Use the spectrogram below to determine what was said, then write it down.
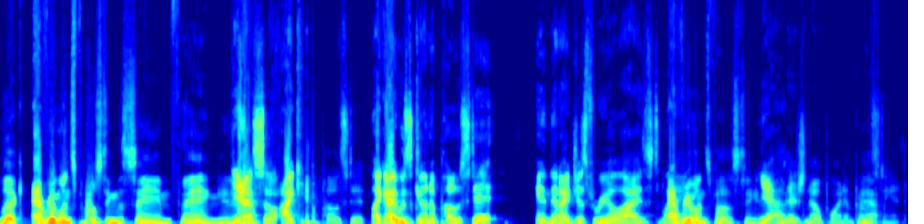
look, everyone's posting the same thing. You know? Yeah, so I can't post it. Like I was gonna post it, and then I just realized like everyone's posting it. Yeah, Like, there's no point in posting it.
